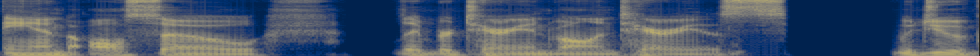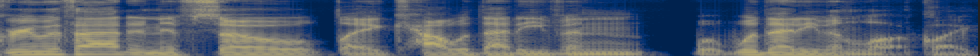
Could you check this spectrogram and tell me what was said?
and also libertarian voluntaryists. Would you agree with that? And if so, like, how would that even, what would that even look like?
